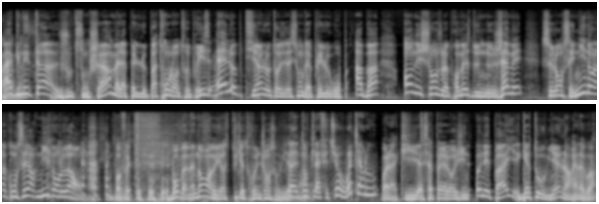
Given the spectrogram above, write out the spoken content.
bah, Agneta joue de son charme, elle appelle le patron de l'entreprise, elle obtient l'autorisation d'appeler le groupe ABBA en échange de la promesse de ne jamais se lancer ni dans la conserve ni dans le hareng. Fait. Bon bah maintenant euh, il reste plus qu'à trouver une chanson évidemment. Bah, Donc la future Waterloo. Voilà, qui s'appelle à l'origine Onepai, gâteau au miel, rien à voir.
